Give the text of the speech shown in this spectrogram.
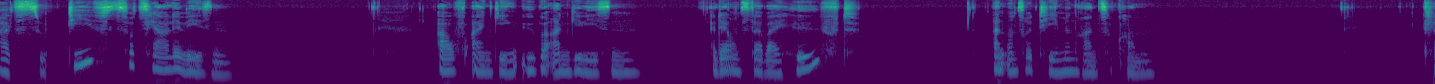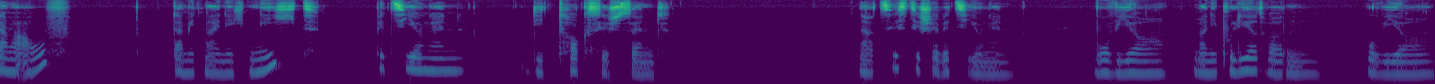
als zutiefst soziale Wesen auf ein Gegenüber angewiesen, der uns dabei hilft, an unsere Themen ranzukommen. Klammer auf, damit meine ich nicht Beziehungen, die toxisch sind, narzisstische Beziehungen, wo wir manipuliert werden, wo wir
